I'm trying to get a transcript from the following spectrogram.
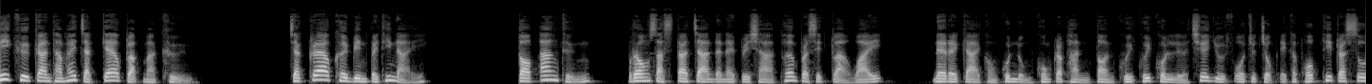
นี่คือการทำให้จักแก้วกลับมาคืน จักรแก้วเคยบินไปที่ไหน ตอบอ้างถึง รองศาสตราจารย์ดนายปรีชาเพิ่มประสิทธิ์กล่าวไว้ ในรายการของคุณหนุ่มคงกระพันตอนคุยคุยคนเหลือเชื่อยูโฟจุดจบเอกภพที่ตรัสสู้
